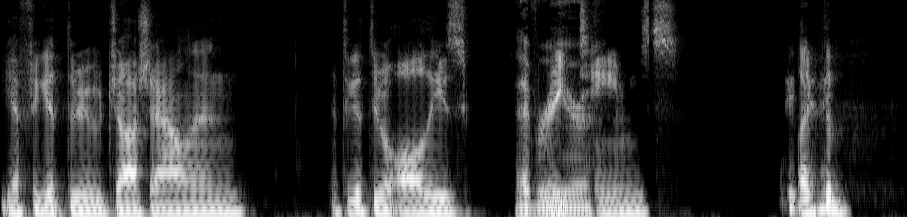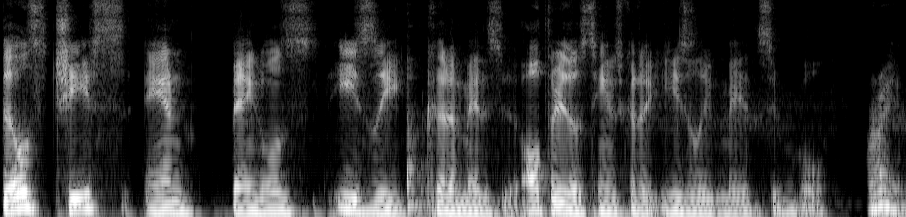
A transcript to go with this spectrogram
you have to get through Josh Allen, you have to get through all these Every great year. teams. Like the Bills, Chiefs, and Bengals easily could have made this. All three of those teams could have easily made the Super Bowl. right. Mm-hmm.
